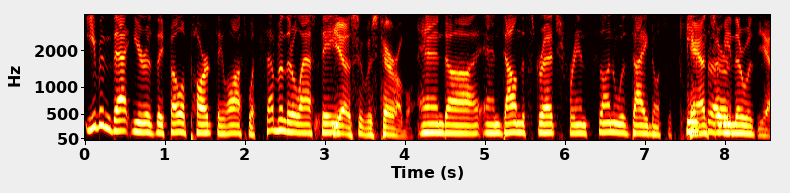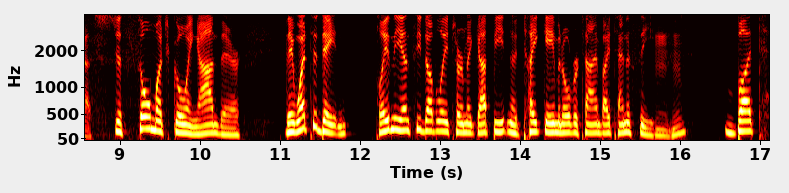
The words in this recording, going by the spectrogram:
Even that year, as they fell apart, they lost, what, seven of their last eight? Yes, it was terrible. And uh, and down the stretch, Fran's son was diagnosed with cancer. Cancer, I mean, there was yes. just so much going on there. They went to Dayton, played in the NCAA tournament, got beaten in a tight game in overtime by Tennessee, Mm-hmm. but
